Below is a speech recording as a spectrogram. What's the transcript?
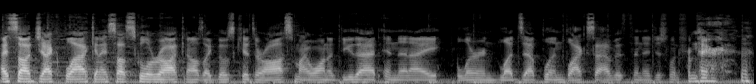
I saw Jack Black and I saw School of Rock, and I was like, those kids are awesome. I want to do that. And then I learned Led Zeppelin, Black Sabbath, and it just went from there.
